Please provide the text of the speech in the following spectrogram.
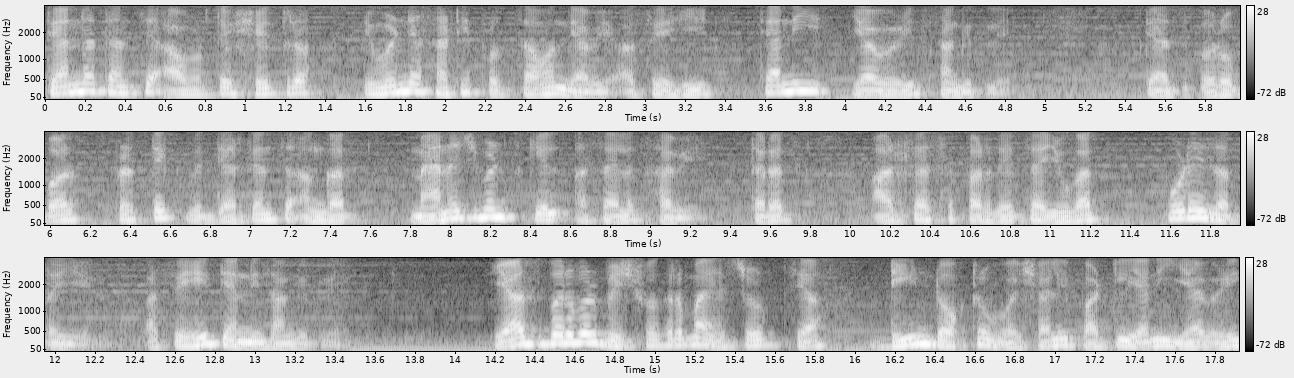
त्यांना त्यांचे आवडते क्षेत्र निवडण्यासाठी प्रोत्साहन द्यावे असेही त्यांनी यावेळी सांगितले. त्याचबरोबर प्रत्येक विद्यार्थ्यांच्या अंगात मॅनेजमेंट स्किल असायलाच हवे. तरच आजच्या स्पर्धेच्या युगात पुढे जाता येईल असेही त्यांनी सांगितले. याचबरोबर विश्वकर्मा इन्स्टिट्यूटच्या डीन डॉक्टर वैशाली पाटील यांनी यावेळी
